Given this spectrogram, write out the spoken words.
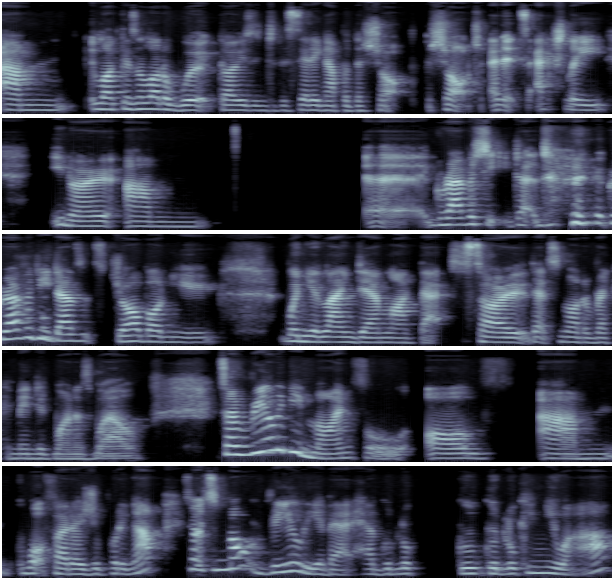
um, like there's a lot of work goes into the setting up of the shot shot, and it's actually you know um, uh, gravity gravity does its job on you when you're laying down like that. So that's not a recommended one as well. So really be mindful of um, what photos you're putting up. So it's not really about how good look good, good looking you are.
